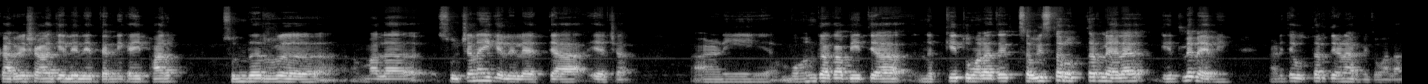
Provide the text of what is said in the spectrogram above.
कार्यशाळा केलेली आहे त्यांनी काही फार सुंदर मला सूचनाही केलेल्या आहेत त्या याच्या. आणि मोहन काका बी त्या नक्की तुम्हाला ते सविस्तर उत्तर लिहायला घेतलेलं आहे मी. आणि ते उत्तर देणार मी तुम्हाला.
